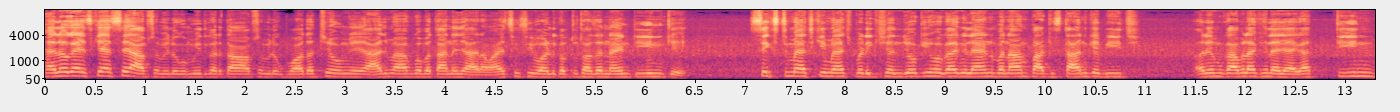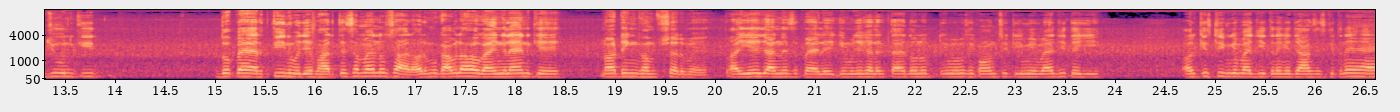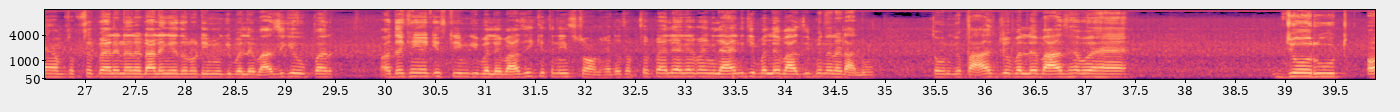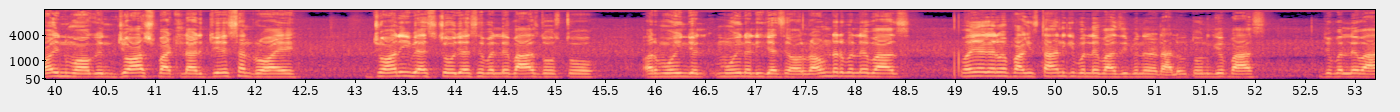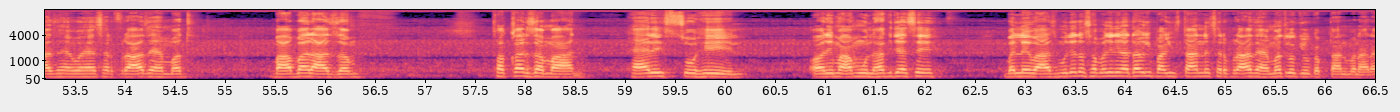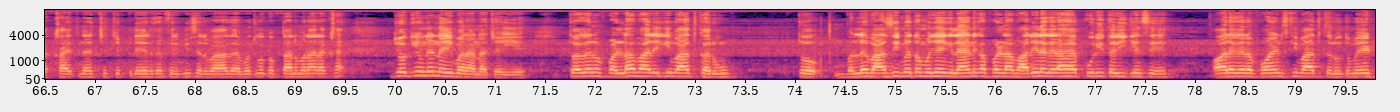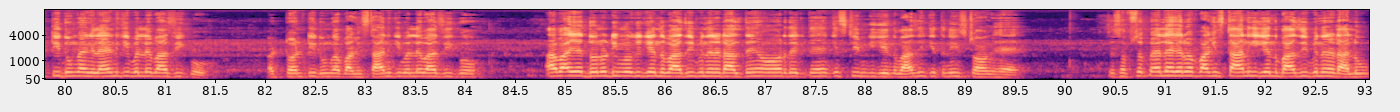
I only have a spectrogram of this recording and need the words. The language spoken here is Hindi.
हेलो गाइस कैसे आप सभी लोग? उम्मीद करता हूँ आप सभी लोग बहुत अच्छे होंगे। आज मैं आपको बताने जा रहा हूँ आईसीसी वर्ल्ड कप 2019 के सिक्स मैच की मैच प्रडिक्शन जो कि होगा इंग्लैंड, बनाम पाकिस्तान के बीच। और ये मुकाबला खेला जाएगा तीन जून की दोपहर तीन बजे भारतीय समय अनुसार और मुकाबला होगा इंग्लैंड के नॉटिंग हम्पशर में। तो आइए जानने से पहले कि मुझे क्या लगता है दोनों टीमों में से कौन सी टीम ये मैच जीतेगी? और किस टीम के मैच जीतने के चांसेस कितने हैं? हम सबसे पहले नज़र डालेंगे दोनों टीमों की बल्लेबाजी के ऊपर। और देखेंगे कि इस टीम की बल्लेबाजी कितनी स्ट्रांग है। तो सबसे पहले अगर मैं इंग्लैंड की बल्लेबाजी पे नज़र डालूँ तो उनके पास जो बल्लेबाज है वो है जो Root Eoin Morgan, Jos Buttler, Jason Roy, Jonny Bairstow जैसे बल्लेबाज दोस्तों, और मोइन मोइन अली जैसे ऑलराउंडर बल्लेबाज। वहीं अगर मैं पाकिस्तान की बल्लेबाजी पर नज़र डालूँ तो उनके पास जो बल्लेबाज हैं वो हैं सरफराज अहमद, बाबर आज़म, फ़खर जमान हैरिस सोहेल और इमामुल हक जैसे बल्लेबाज। मुझे तो समझ नहीं आता कि पाकिस्तान ने सरफराज अहमद को क्यों कप्तान बना रखा है। इतने अच्छे अच्छे प्लेयर थे, फिर भी सरफराज अहमद को कप्तान बना रखा है, जो कि उन्हें नहीं बनाना चाहिए। तो अगर मैं पल्ला भारी की बात करूँ तो बल्लेबाजी में तो मुझे इंग्लैंड का पल्ला भारी लग रहा है पूरी तरीके से। और अगर मैं पॉइंट्स की बात करूँ तो मैं एट्टी दूँगा इंग्लैंड की बल्लेबाजी को और ट्वेंटी दूँगा पाकिस्तान की बल्लेबाजी को। अब आइए दोनों टीमों की गेंदबाजी पर नज़र डालते हैं और देखते हैं किस टीम की गेंदबाजी कितनी स्ट्रांग है। तो सबसे पहले अगर मैं पाकिस्तान की गेंदबाजी पर नज़र डालूँ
